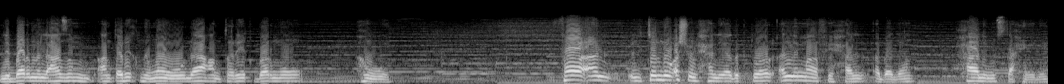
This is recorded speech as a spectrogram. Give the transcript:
لبرم العظم عن طريق نموه لا عن طريق برمه هو. فقال قلت له أشو الحل يا دكتور؟ قال لي ما في حل ابدا حالي مستحيلة.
